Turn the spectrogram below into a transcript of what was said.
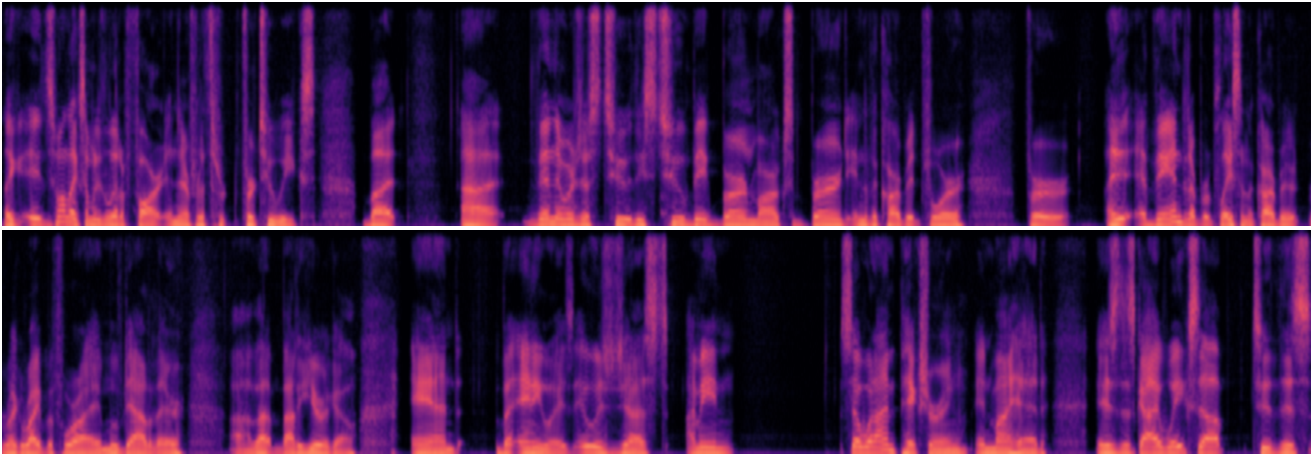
like it smelled like somebody lit a fart in there for th- for two weeks. But uh then there were just two these two big burn marks burned into the carpet for for I, they ended up replacing the carpet like right before I moved out of there uh, about about a year ago, and but anyways, it was just I mean, so what I'm picturing in my head is this guy wakes up to this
